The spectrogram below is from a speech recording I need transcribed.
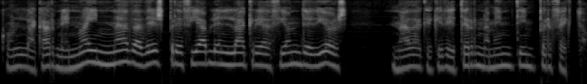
con la carne. No hay nada despreciable en la creación de Dios, nada que quede eternamente imperfecto.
